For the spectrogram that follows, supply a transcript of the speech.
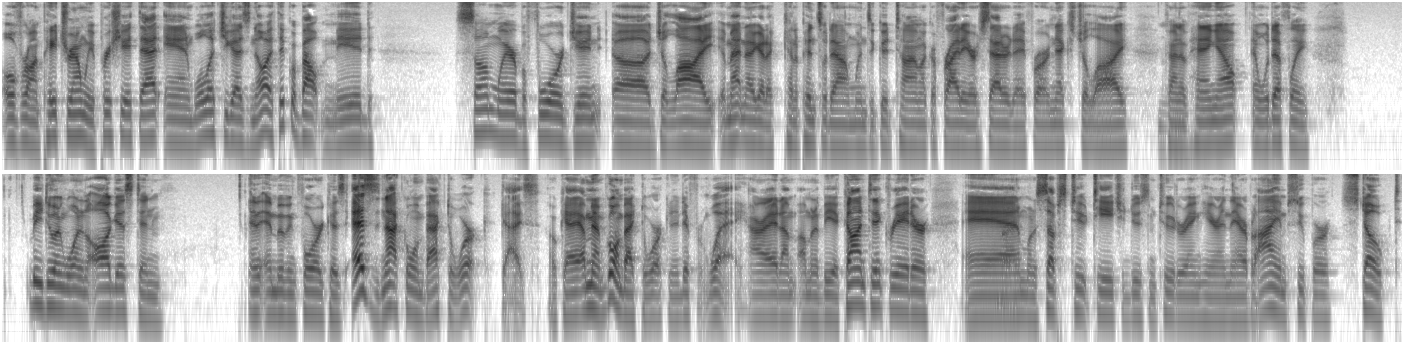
over on Patreon. We appreciate that, and we'll let you guys know. I think we're about mid. Somewhere before Jan- uh, July, Matt and I got to kind of pencil down when's a good time, like a Friday or Saturday for our next July kind of hangout, and we'll definitely be doing one in August and and, and moving forward because Ez is not going back to work, guys. Okay, I mean I'm going back to work in a different way. All right, I'm I'm going to be a content creator and I'm going to substitute teach and do some tutoring here and there. But I am super stoked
